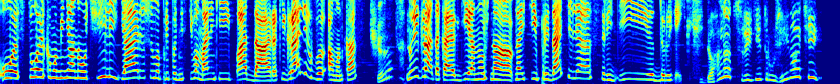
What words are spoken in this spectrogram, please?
ой, столькому меня научили, я решила преподнести вам маленький подарок. Играли в Among Us? Че? Ну, игра такая, где нужно найти предателя среди друзей. Кидали среди друзей найти?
